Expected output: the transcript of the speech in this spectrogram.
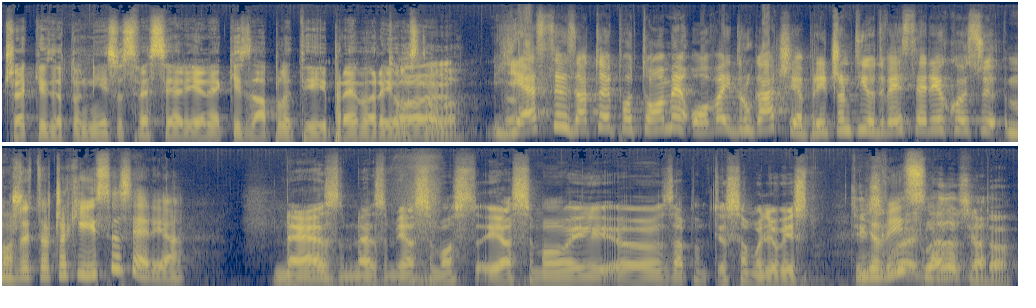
Čekaj, zato nisu sve serije neki zapleti, prevare i To je- ostalo. Da. Jeste, zato je po tome ovaj drugačija. Pričam ti o dve serije koje su, možda je to čak i ista serija. Ne znam, ne znam. Ja sam, osta- ja sam ovaj, e, zapamtio samo ljuvisnu. Ti si Ljovisno. gled- gledao si Da. to?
